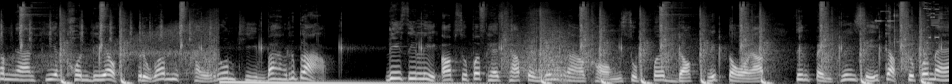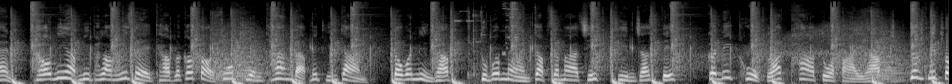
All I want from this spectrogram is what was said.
ทำงานเพียงคนเดียว หรือว่ามีใครร่วมทีมบ้างหรือเปล่า DC League of Super Pets ครับเป็นเรื่องราวของ Super Dog Crypto ครับซึ่งเป็นเพื่อนสีกับซูเปอร์แมนเขาเนี่ยมีพลังวิเศษครับ แล้วก็ต่อสู้เคียงข้างแบบไม่ทิ้งกัน แต่วันหนึ่งครับซูเปอร์แมนกับสมาชิกทีม Justice ก็ได้ถูกลักพาตัวไปครับซึ่งคริปโต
